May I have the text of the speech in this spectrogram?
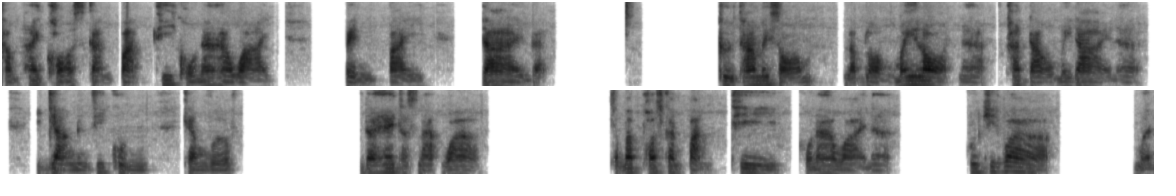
ทำให้คอสการปั่นที่ Kona Hawaii เป็นไปได้แบบ คือถ้าไม่ซ้อมรับรองไม่รอดนะครับคาดเดาไม่ได้นะครับอีกอย่างหนึ่งที่คุณ Cam Wurf ได้ให้ทัศนะว่าสำหรับคอสการปั่นที่ Kona Hawaii นะคุณคิดว่าเหมือน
